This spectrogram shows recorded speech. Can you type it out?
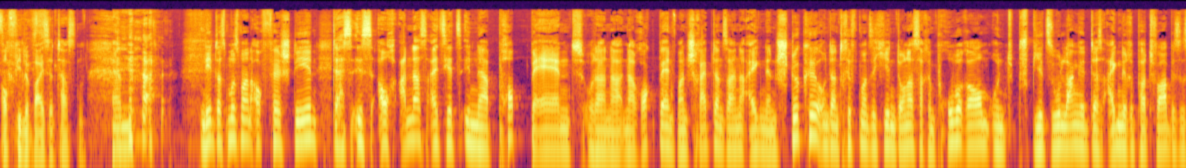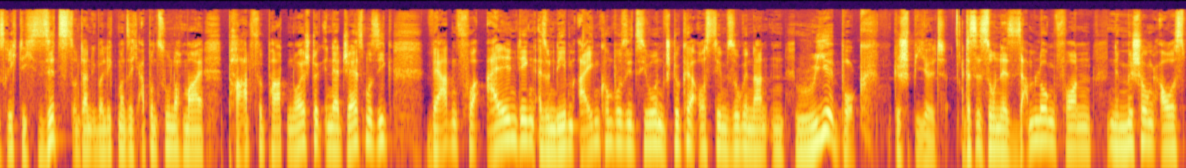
Auch viele weiße Tasten. Ähm, Nee, das muss man auch verstehen. Das ist auch anders als jetzt in einer Popband oder einer, einer Rockband. Man schreibt dann seine eigenen Stücke und dann trifft man sich jeden Donnerstag im Proberaum und spielt so lange das eigene Repertoire, bis es richtig sitzt. Und dann überlegt man sich ab und zu nochmal Part für Part ein neues Stück. In der Jazzmusik werden vor allen Dingen, also neben Eigenkompositionen, Stücke aus dem sogenannten Real Book gespielt. Das ist so eine Sammlung von, eine Mischung aus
